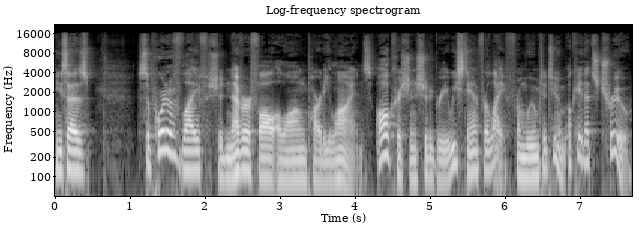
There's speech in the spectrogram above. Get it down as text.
He says, Supportive life should never fall along party lines. All Christians should agree we stand for life from womb to tomb. Okay, that's true.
